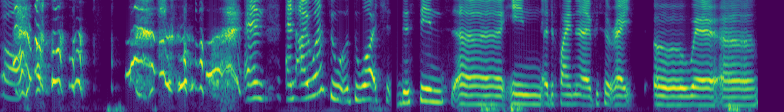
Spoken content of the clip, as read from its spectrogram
Oh. and and I went to to watch the scenes uh in uh, the final episode right uh where uh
